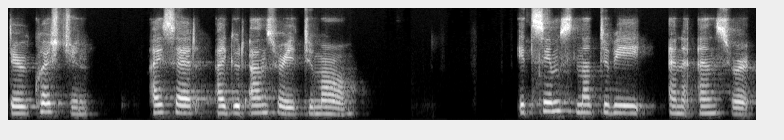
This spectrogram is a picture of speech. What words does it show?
their question. I said I could answer it tomorrow. It seems not to be an answer,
